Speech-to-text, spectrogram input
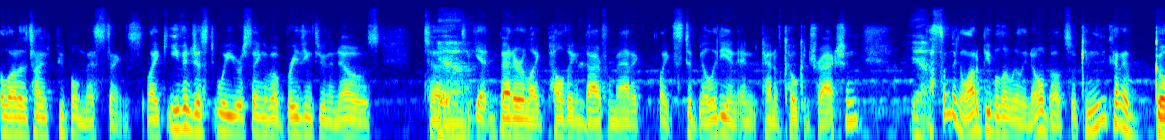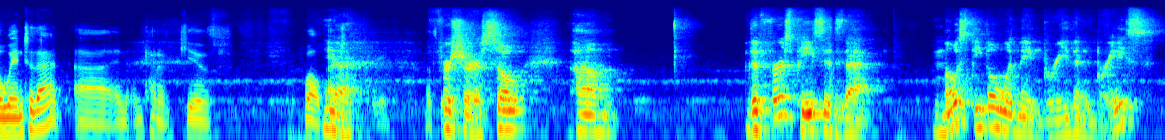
a lot of the times people miss things. Like even just what you were saying about breathing through the nose to, yeah. to get better like pelvic and diaphragmatic like stability and, and kind of co-contraction yeah. that's something a lot of people don't really know about. So can you kind of go into that uh, and, and kind of give, well, yeah, actually, for sure. So um, the first piece is that most people, when they breathe and brace,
